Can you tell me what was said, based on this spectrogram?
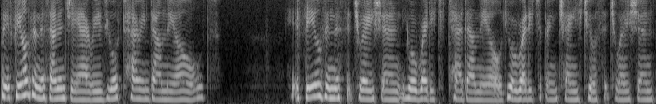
But it feels in this energy Aries you're tearing down the old. It feels in this situation you're ready to tear down the old. You're ready to bring change to your situation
